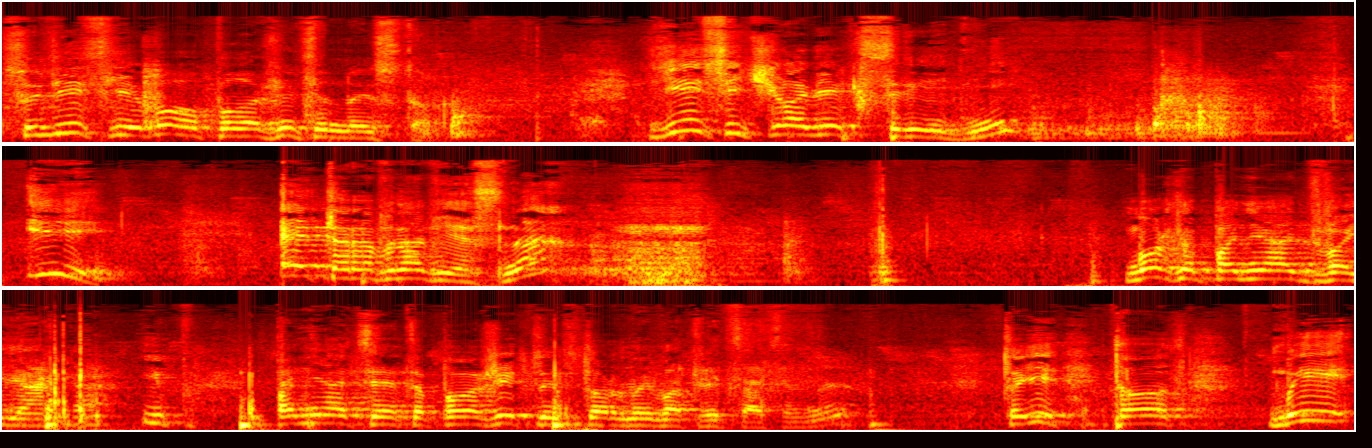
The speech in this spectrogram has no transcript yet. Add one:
судить его положительную сторону. Если человек средний, и это равновесно, можно понять двояко и понять это положительную сторону и в отрицательную, то, и, то мы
